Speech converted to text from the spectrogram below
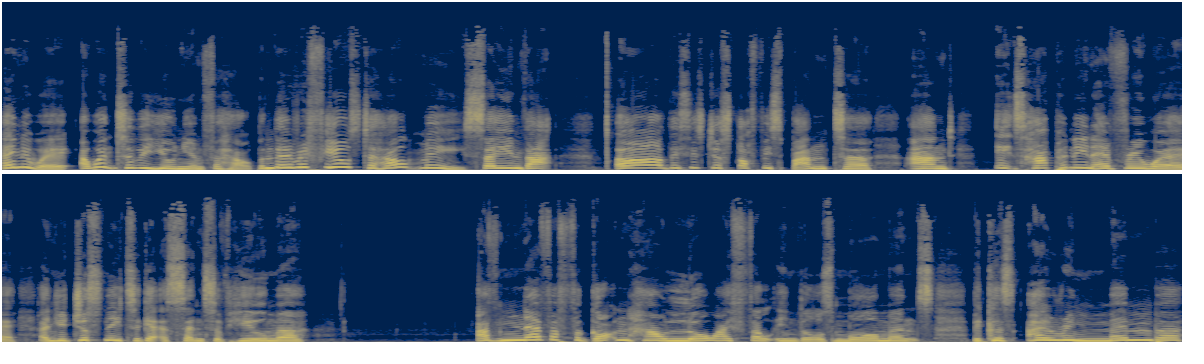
Anyway, I went to the union for help and they refused to help me, saying that, oh, this is just office banter and it's happening everywhere and you just need to get a sense of humour. I've never forgotten how low I felt in those moments because I remember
